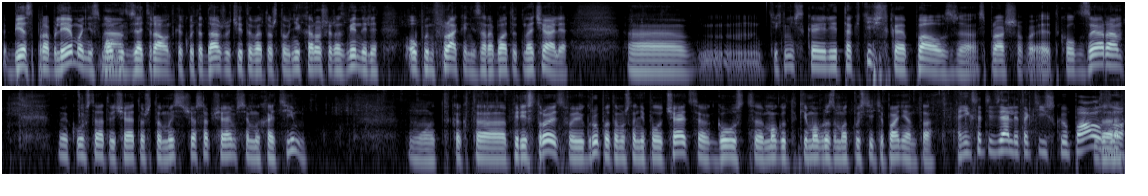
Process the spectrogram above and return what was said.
без проблем они смогут Да. взять раунд какой-то, даже учитывая то, что у них хороший размен или open фраг они зарабатывают в начале. А, Техническая или тактическая пауза, спрашивает Колдзера. Ну и Куста отвечает то, что мы сейчас общаемся, мы хотим вот, как-то перестроить свою игру, потому что не получается. Ghost могут таким образом отпустить оппонента. Они, кстати, взяли тактическую паузу,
